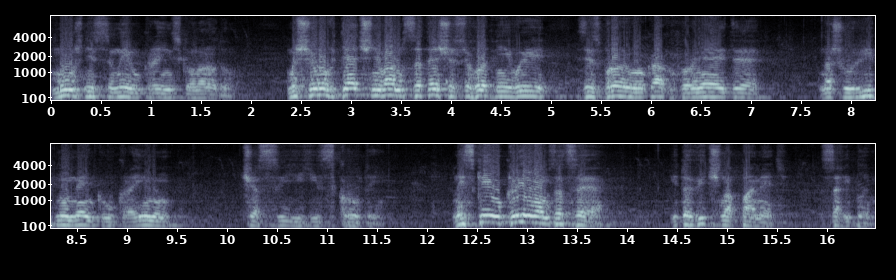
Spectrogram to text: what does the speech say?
мужні сини українського народу. Ми щиро вдячні вам за те, що сьогодні ви зі зброєю в руках охороняєте нашу рідну неньку Україну в часи її скрути. Низький уклін вам за це і довічна пам'ять загиблим.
